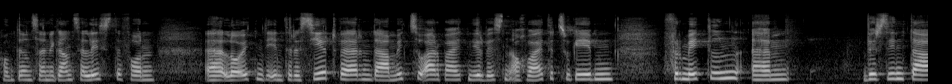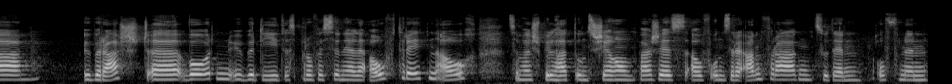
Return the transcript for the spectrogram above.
konnte uns eine ganze Liste von äh, Leuten, die interessiert wären, da mitzuarbeiten, ihr Wissen auch weiterzugeben, vermitteln. Ähm, wir sind da überrascht äh, worden über die, das professionelle Auftreten auch. Zum Beispiel hat uns Jean Pages auf unsere Anfragen zu den offenen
